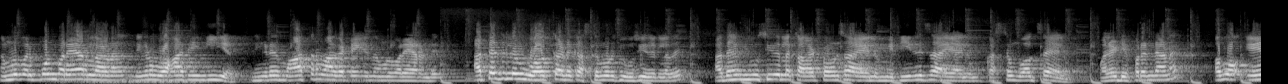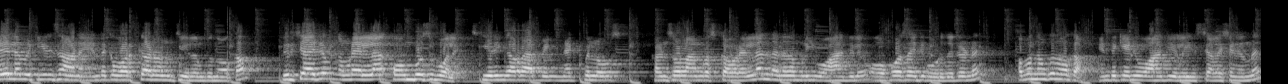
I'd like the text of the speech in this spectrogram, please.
നമ്മൾ പലപ്പോഴും പറയാറുള്ളതാണ് നിങ്ങളുടെ വാഹനത്തെ ഇന്റീരിയർ നിങ്ങളുടെ മാത്രമാകട്ടെ എന്ന് നമ്മൾ പറയാറുണ്ട്. അത്തരത്തിലുള്ള വർക്കാണ് കസ്റ്റമർ ചൂസ് ചെയ്തിട്ടുള്ളത്. അദ്ദേഹം യൂസ് ചെയ്തിട്ടുള്ള കളർ ടോൺസ് ആയാലും മെറ്റീരിയൽസ് ആയാലും കസ്റ്റം വർക്ക്സ് ആയാലും വളരെ ഡിഫറെന്റ് ആണ്. അപ്പോൾ ഏതെല്ലാം മെറ്റീരിയൽസ് ആണ് എന്തൊക്കെ വർക്കാണ് നമ്മൾ ചെയ്യുന്നത് നമുക്ക് നോക്കാം. തീർച്ചയായിട്ടും നമ്മുടെ എല്ലാ കോമ്പോസ് പോലെ steering cover wrapping neck pillows console ആംബ്രസ് കവർ എല്ലാം തന്നെ നമ്മൾ ഈ വാഹനത്തിൽ ഓഫേഴ്സ് ആയിട്ട് കൊടുത്തിട്ടുണ്ട്. അപ്പോൾ നമുക്ക് നോക്കാം എന്തൊക്കെയാണ് ഈ വാഹനത്തിലുള്ള ഇൻസ്റ്റാളേഷൻ എന്ന്.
